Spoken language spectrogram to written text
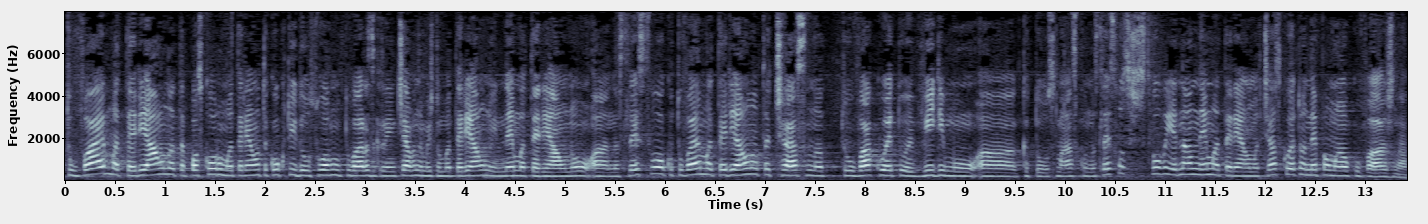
това е материалната, по-скоро материалната, колкото и да е условно това разграничаване между материално и нематериално а, наследство, ако това е материалната част на това, което е видимо а, като османско наследство, съществува и една нематериална част, която е не по-малко важна.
